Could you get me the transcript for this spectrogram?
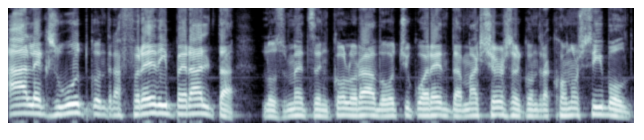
Alex Wood contra Freddy Peralta. Los Mets en Colorado, 8 y 40. Max Scherzer contra Connor Siebold.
